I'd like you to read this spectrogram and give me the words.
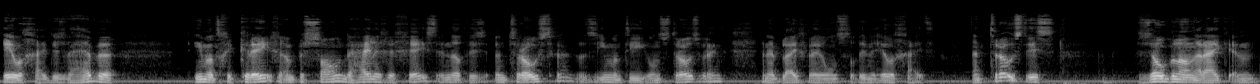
eeuwigheid. Dus we hebben iemand gekregen, een persoon, de Heilige Geest. En dat is een trooster. Dat is iemand die ons troost brengt. En hij blijft bij ons tot in de eeuwigheid. En troost is zo belangrijk. En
